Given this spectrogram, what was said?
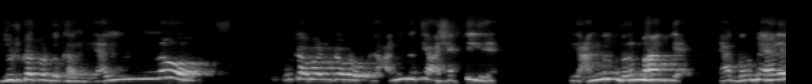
ದುಡ್ಡು ಕಟ್ಕೊಂಡು ದುಃಖ ಆಗಲಿ ಎಲ್ಲೂ ಊಟ ಮಾಡಿ ಊಟ ಮಾಡಿ. ಅನ್ನಕ್ಕೆ ಆ ಶಕ್ತಿ ಇದೆ. ಈ ಅನ್ನೋದು ಬ್ರಹ್ಮ ಅಂತೆ ಯಾಕೆ ಬ್ರಹ್ಮ ಹೇಳಿ?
